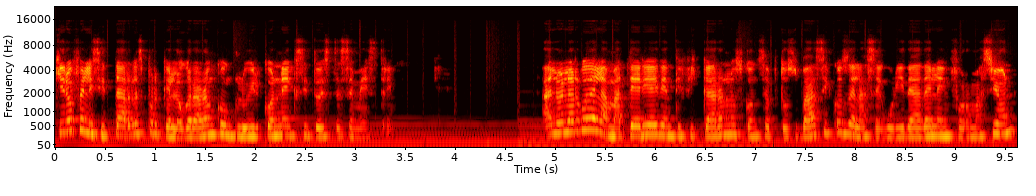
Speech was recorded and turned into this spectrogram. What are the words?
quiero felicitarles porque lograron concluir con éxito este semestre. A lo largo de la materia identificaron los conceptos básicos de la seguridad de la información,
